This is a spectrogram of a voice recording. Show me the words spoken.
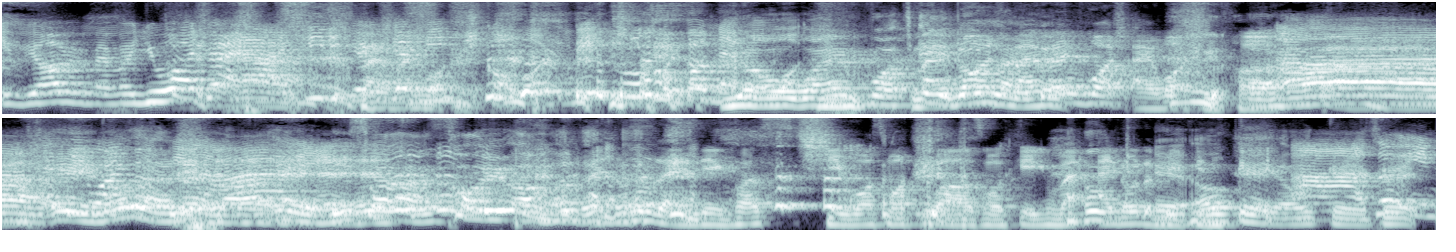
If you all remember, you watch right? I see if you actually mean got watch. These two confirm never Your watch. wife watch. My Hey, don't watch, like my that. wife watch, I watch with her. Ah, hey, She don't like with that. me, lah. right? Hey, this one I'll call you out. I don't know the ending because she was watching while I was working, but I know the Okay, beginning. okay, okay. Ah, so great. in,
